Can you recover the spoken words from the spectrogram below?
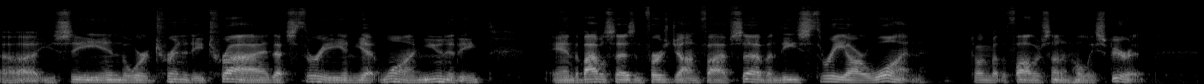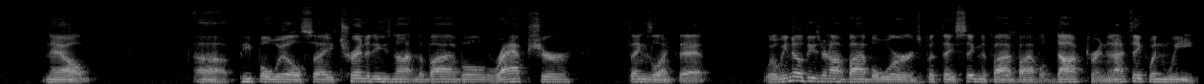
Uh, you see in the word Trinity, tri, that's three, and yet one, unity. And the Bible says in 1 John 5 7, these three are one, talking about the Father, Son, and Holy Spirit. Now, uh, people will say Trinity's not in the Bible, rapture, things like that. Well, we know these are not Bible words, but they signify Bible doctrine. And I think when we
